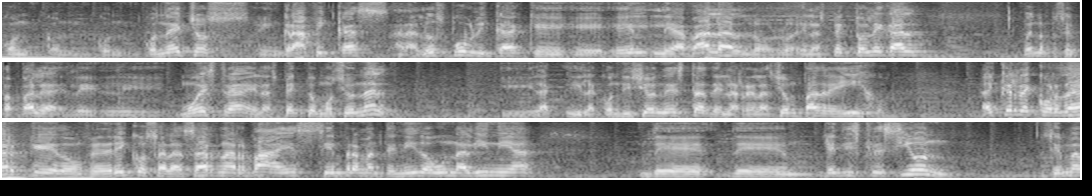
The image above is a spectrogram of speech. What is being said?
con, hechos en gráficas a la luz pública que eh, él le avala el aspecto legal, bueno, pues el papá le, muestra el aspecto emocional y la, condición esta de la relación padre-hijo. Hay que recordar que don Federico Salazar Narváez siempre ha mantenido una línea de, discreción, siempre,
